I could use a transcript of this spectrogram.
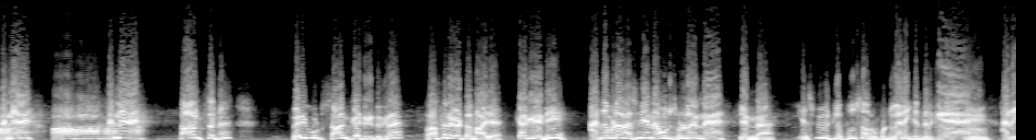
அண்ணே, அண்ணே. நான்சென்ஸ் வெரி குட் சாங் கேட்டுக்கிட்டு இருக்கிறேன். ரசனை கட்ட நாயே. கேக்குறியா நீ? அதை விட ரசனையா நான் ஒண்ணு சொல்றேன்னே. என்ன? எஸ்பி வீட்டுல புதுசா ஒரு பொண்ணு வேலைக்கு வந்திருக்கேன். அதை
